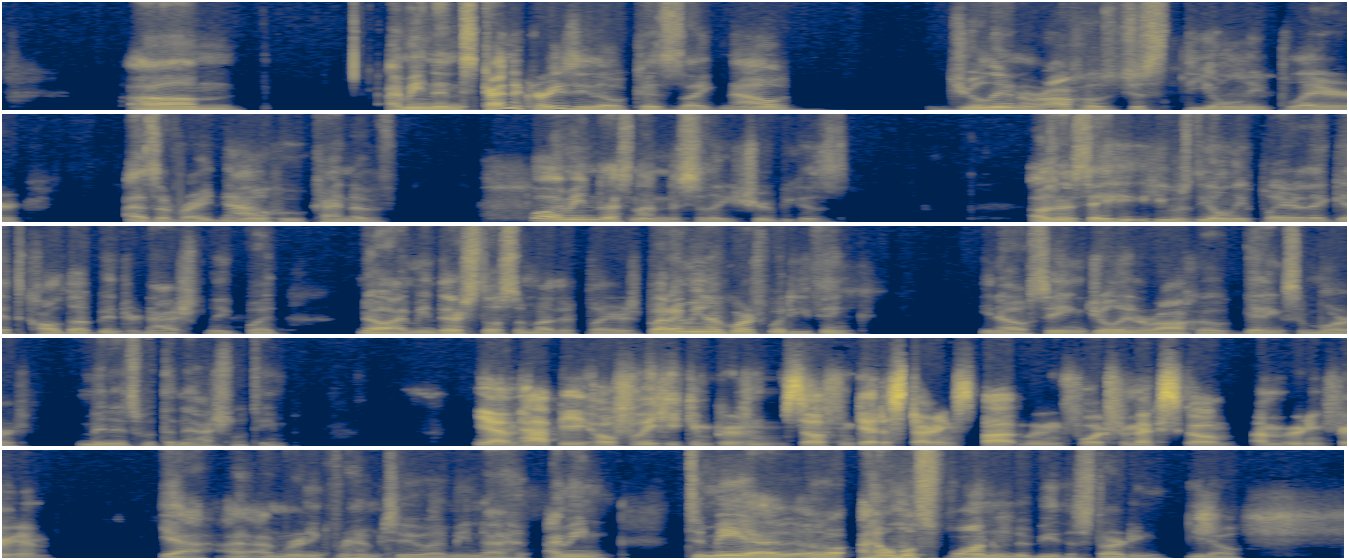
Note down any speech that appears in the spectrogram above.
Um, I mean, and it's kind of crazy though, because like now Julian Araujo is just the only player as of right now who kind of, well, I mean, that's not necessarily true because I was going to say he, he was the only player that gets called up internationally, but no, I mean, there's still some other players. But I mean, of course, what do you think? You know, seeing Julian Araujo getting some more minutes with the national team. Yeah, I'm happy. Hopefully, he can prove himself and get a starting spot moving forward for Mexico. I'm rooting for him. Yeah, I, am rooting for him too. I mean, I, I mean, to me, I, I almost want him to be the starting, you know,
